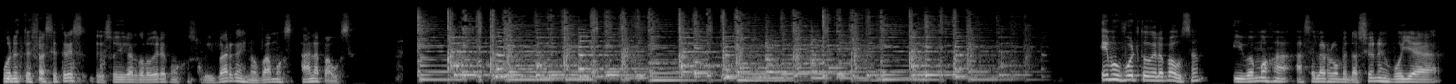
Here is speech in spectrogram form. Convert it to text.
Bueno, esta es fase 3. Soy Edgardo Lovera con José Luis Vargas y nos vamos a la pausa. Hemos vuelto de la pausa y vamos a hacer las recomendaciones. Voy a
